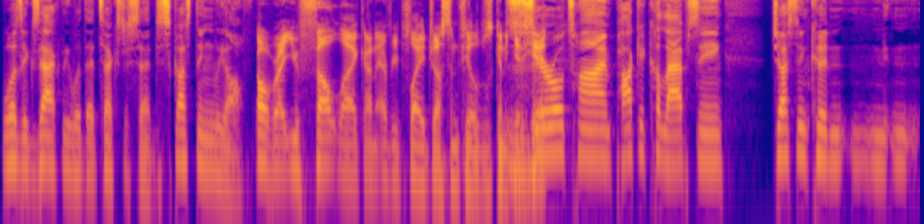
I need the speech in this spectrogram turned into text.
was exactly what that texter said: disgustingly awful. oh right you felt like on every play Justin Fields was going to get hit zero time, pocket collapsing. Justin couldn't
